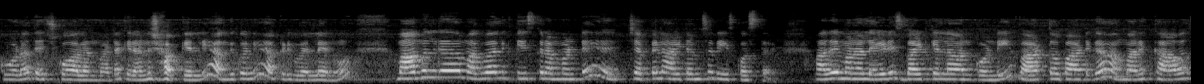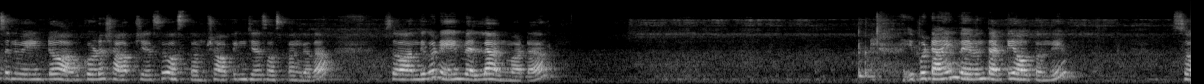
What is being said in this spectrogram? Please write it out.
కూడా తెచ్చుకోవాలన్నమాట. కిరాణా షాప్కి వెళ్ళి అందుకని అక్కడికి వెళ్ళాను. మామూలుగా మగవాళ్ళకి తీసుకురమ్మంటే చెప్పిన ఐటమ్స్ తీసుకొస్తారు. అదే మన లేడీస్ బయటకు వెళ్ళాం అనుకోండి వాటితో పాటుగా మనకి కావాల్సినవి ఏంటో అవి కూడా షాప్ చేసి వస్తాం షాపింగ్ చేసి వస్తాం కదా. సో అందుకు నేను వెళ్ళాను అనమాట ఇప్పుడు టైం లెవెన్ థర్టీ అవుతుంది. సో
